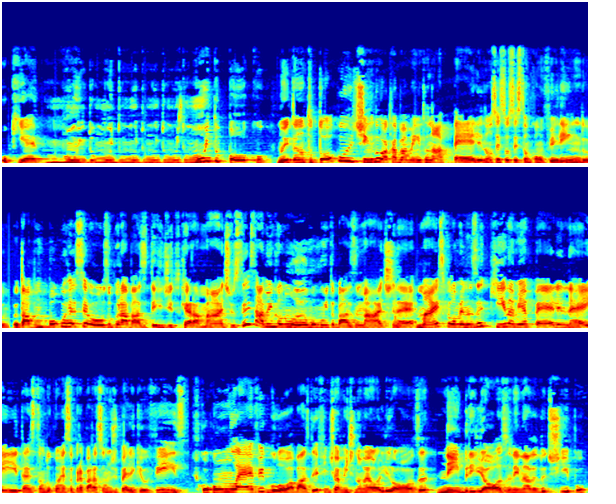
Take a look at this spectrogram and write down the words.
o que é muito, muito, muito, muito, muito, muito pouco. No entanto, tô curtindo o acabamento na pele. Não sei se vocês estão conferindo. Eu tava um pouco receoso por a base ter dito que era mate. Vocês sabem que eu não amo muito base mate, né? Mas pelo menos aqui na minha pele, né, e testando com essa preparação de pele que eu fiz, ficou com um leve glow. A base definitivamente não é oleosa, nem brilhosa, nem nada do tipo.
